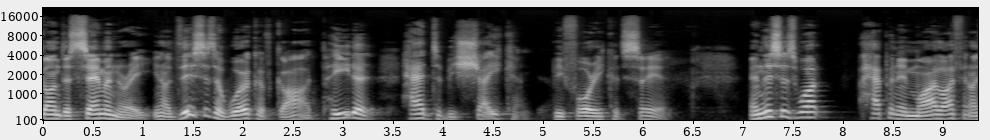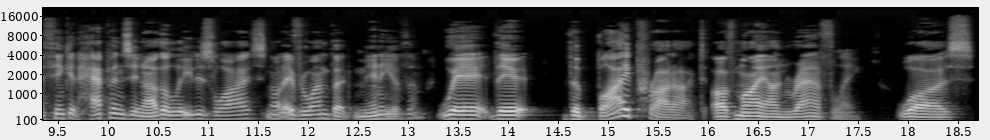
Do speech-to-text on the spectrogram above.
gone to seminary. You know, this is a work of God. Peter had to be shaken before he could see it. And this is what happened in my life, and I think it happens in other leaders' lives, not everyone, but many of them, where the byproduct of my unraveling was,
